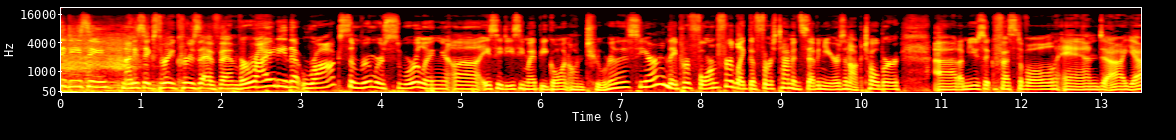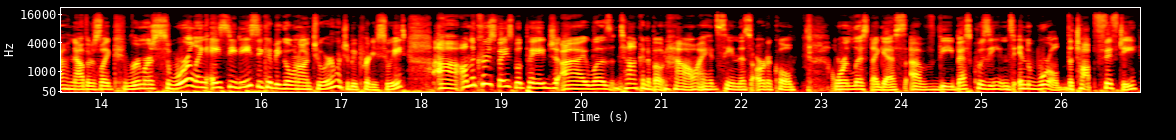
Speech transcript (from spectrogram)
ACDC 96.3 Cruise FM. Variety that rocks. Some rumors swirling. Uh, ACDC might be going on tour this year. They performed for like the first time in seven years in October at a music festival. And uh, yeah, now there's like rumors swirling. ACDC could be going on tour, which would be pretty sweet. Uh, on the Cruise Facebook page, I was talking about how I had seen this article or list, I guess, of the best cuisines in the world, the top 50.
